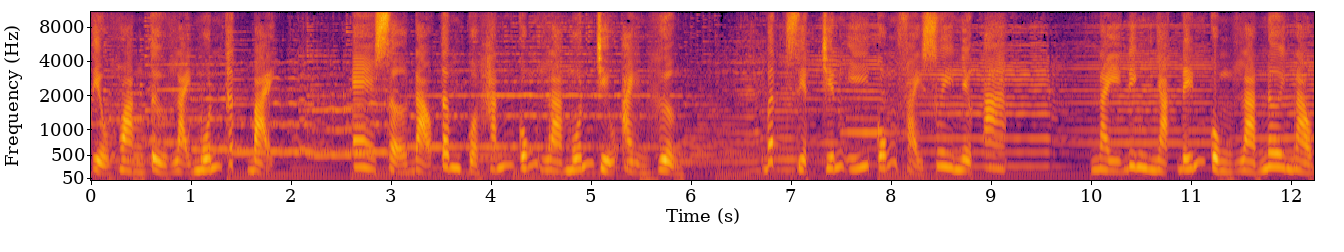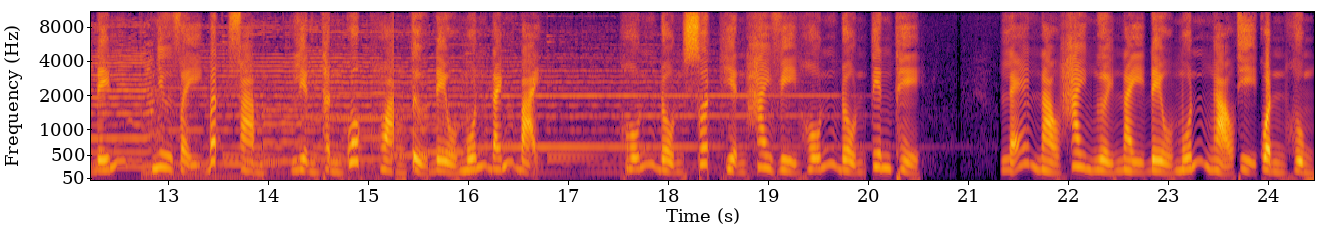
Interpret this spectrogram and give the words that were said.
Tiểu hoàng tử lại muốn thất bại. E sợ đạo tâm của hắn cũng là muốn chịu ảnh hưởng. Bất diệt chiến ý cũng phải suy nhược A. Này đinh nhạc đến cùng là nơi nào đến? Như vậy bất phàm, liền thần quốc hoàng tử đều muốn đánh bại. Hốn đồn xuất hiện hai vị hốn đồn tiên thể. Lẽ nào hai người này đều muốn ngạo thị quần hùng?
